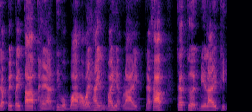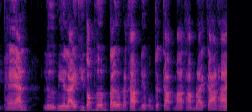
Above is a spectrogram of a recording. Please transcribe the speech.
จะเป็นไปตามแผนที่ผมวางเอาไว้ให้หรือไม่อย่างไรนะครับ ถ้าเกิดมีอะไรผิดแผน หรือมีอะไรที่ต้องเพิ่มเติมนะครับ เดี๋ยวผมจะกลับมาทำรายการให้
